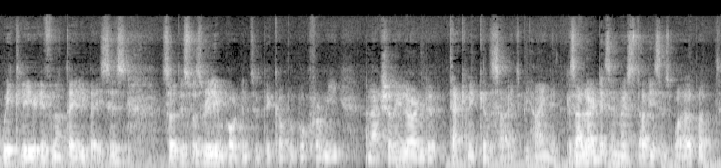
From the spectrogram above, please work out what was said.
weekly, if not daily basis. So this was really important to pick up a book for me and actually learn the technical side behind it. Because I learned this in my studies as well, but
